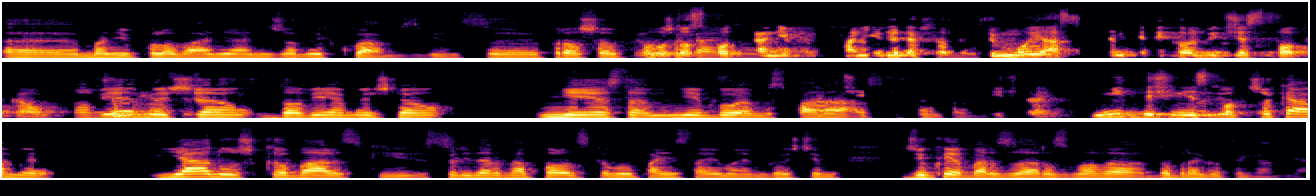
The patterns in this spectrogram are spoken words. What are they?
e, manipulowania ani żadnych kłamstw, więc e, proszę Było to spotkanie, panie redaktorze, czy mój asystent kiedykolwiek się spotkał? Dowiemy się, dowiemy się, nie jestem, nie byłem z pana asystentem. Dzisiaj. Nigdy się nie spotkał. Czekamy. Janusz Kowalski, Solidarna Polska był Państwa i moim gościem. Dziękuję bardzo za rozmowę. Dobrego tygodnia.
